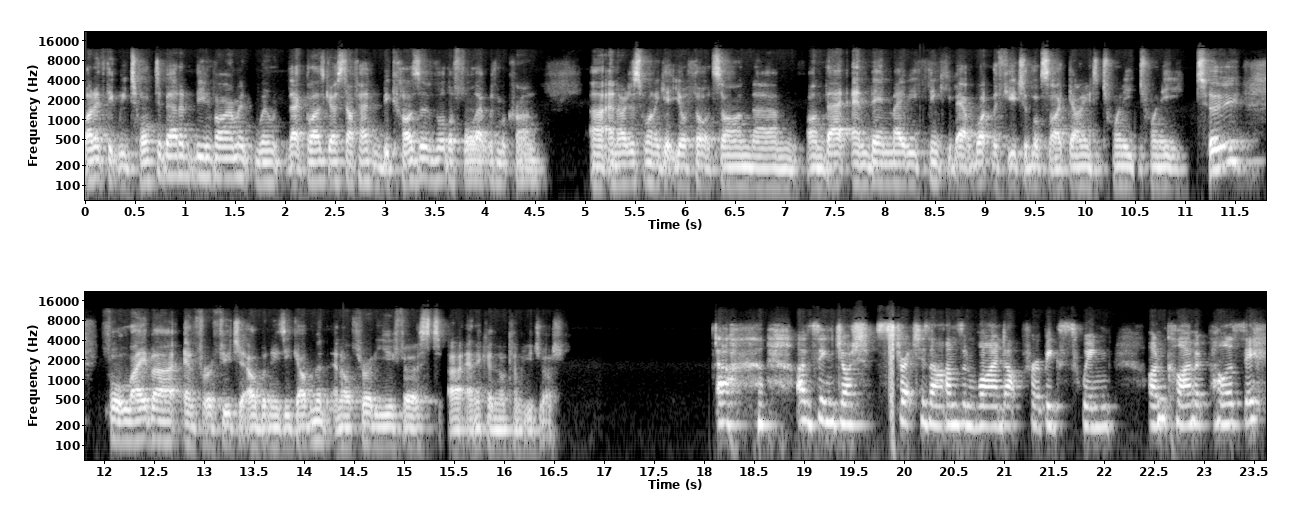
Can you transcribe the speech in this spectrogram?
I don't think we talked about it the environment when that Glasgow stuff happened because of all the fallout with Macron. Uh, and I just want to get your thoughts on um, on that, and then maybe thinking about what the future looks like going into 2022 for Labor and for a future Albanese government. And I'll throw to you first, uh, Anika, and then I'll come to you, Josh. Uh, I'm seeing Josh stretch his arms and wind up for a big swing on climate policy.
